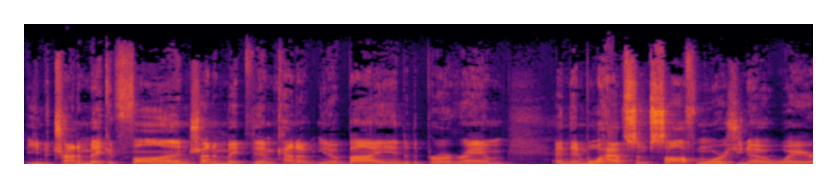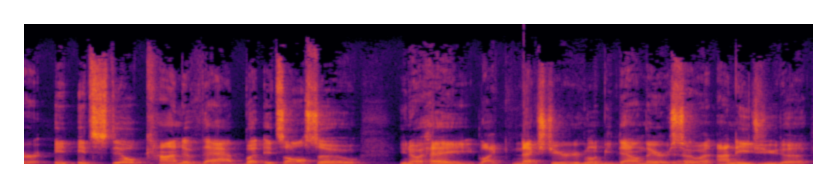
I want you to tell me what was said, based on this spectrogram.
you know trying to make it fun, trying to make them kind of you know buy into the program, and then we'll have some sophomores, you know, where it, it's still kind of that, but it's also you know, hey, like next year you're going to be down there, yeah. so I need you to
